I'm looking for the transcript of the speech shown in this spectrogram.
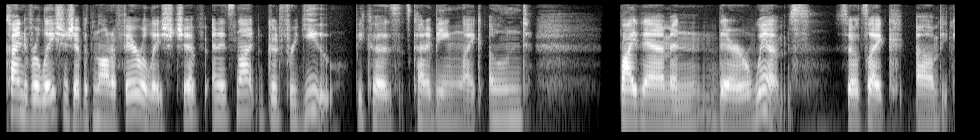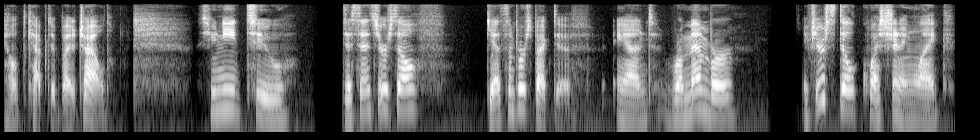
kind of relationship. It's not a fair relationship and it's not good for you because it's kind of being like owned by them and their whims. So it's like um, being held captive by a child. So you need to distance yourself, get some perspective, and remember if you're still questioning, like,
